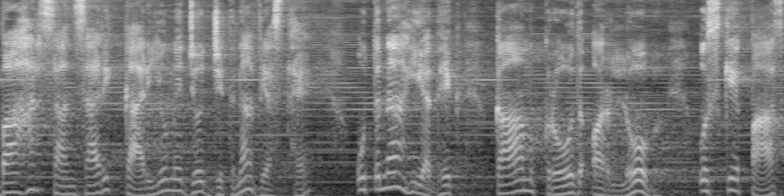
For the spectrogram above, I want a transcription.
बाहर सांसारिक कार्यों में जो जितना व्यस्त है, उतना ही अधिक काम, क्रोध और लोभ उसके पास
